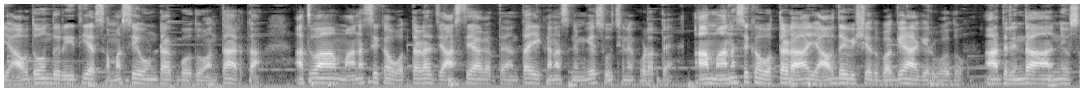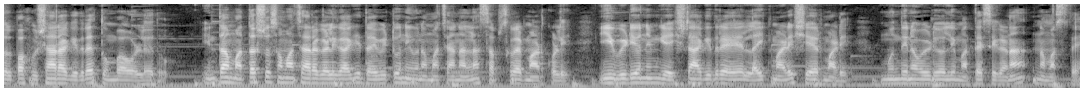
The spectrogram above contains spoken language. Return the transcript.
ಯಾವುದೋ ಒಂದು ರೀತಿಯ ಸಮಸ್ಯೆ ಉಂಟಾಗ್ಬೋದು ಅಂತ ಅರ್ಥ. ಅಥವಾ ಮಾನಸಿಕ ಒತ್ತಡ ಜಾಸ್ತಿ ಆಗುತ್ತೆ ಅಂತ ಈ ಕನಸು ನಿಮಗೆ ಸೂಚನೆ ಕೊಡುತ್ತೆ. ಆ ಮಾನಸಿಕ ಒತ್ತಡ ಯಾವುದೇ ವಿಷಯದ ಬಗ್ಗೆ ಆಗಿರ್ಬೋದು. ಆದ್ದರಿಂದ ನೀವು ಸ್ವಲ್ಪ ಹುಷಾರಾಗಿದ್ದರೆ ತುಂಬ ಒಳ್ಳೆಯದು ಇಂಥ ಮತ್ತಷ್ಟು ಸಮಾಚಾರಗಳಿಗಾಗಿ ದಯವಿಟ್ಟು ನೀವು ನಮ್ಮ ಚಾನಲ್ನ ಸಬ್ಸ್ಕ್ರೈಬ್ ಮಾಡ್ಕೊಳ್ಳಿ. ಈ ವಿಡಿಯೋ ನಿಮಗೆ ಇಷ್ಟ ಆಗಿದ್ರೆ ಲೈಕ್ ಮಾಡಿ, ಶೇರ್ ಮಾಡಿ. ಮುಂದಿನ ವಿಡಿಯೋಲಿ ಮತ್ತೆ ಸಿಗೋಣ. ನಮಸ್ತೆ.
